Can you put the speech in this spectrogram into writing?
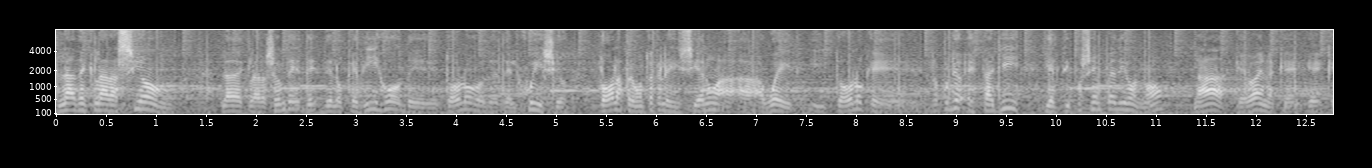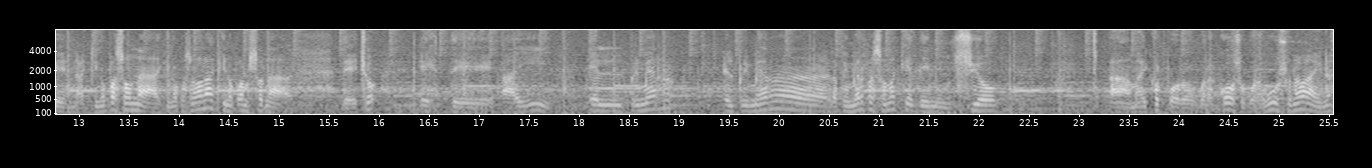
la declaración, la declaración de, de- lo que dijo, de, todo lo de- del juicio, todas las preguntas que le hicieron a- a Wade y todo lo que respondió está allí. Y el tipo siempre dijo, no, nada, qué vaina, que, que- que aquí no pasó nada, aquí no pasó nada, aquí no pasó nada. De hecho, este, ahí el primer, el primer, la primera persona que denunció a Michael por, por acoso, por abuso, una vaina,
